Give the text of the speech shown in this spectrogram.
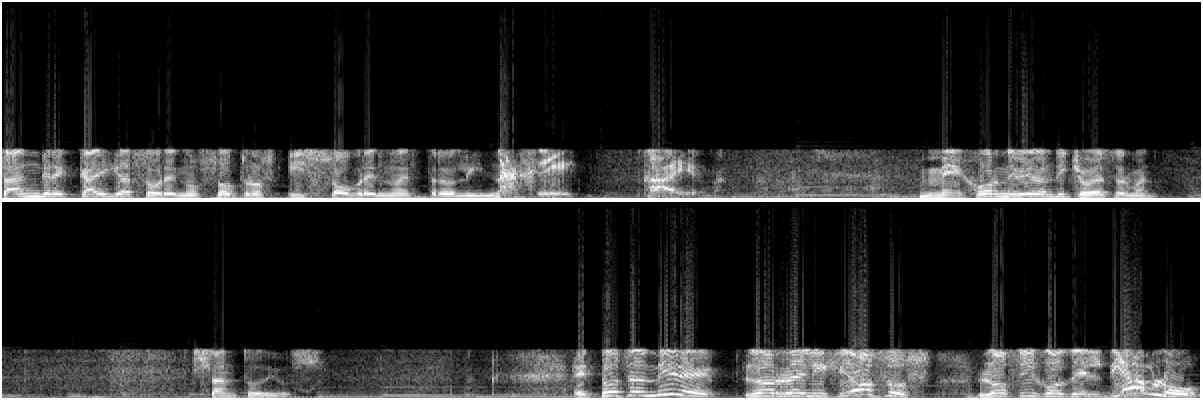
sangre caiga sobre nosotros y sobre nuestro linaje. Ay, hermano. Mejor ni hubieran dicho eso, hermano. Santo Dios. Entonces, mire, los religiosos, los hijos del diablo,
